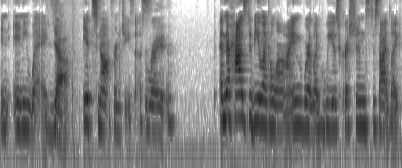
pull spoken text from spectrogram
in any way, yeah, it's not from Jesus. right. And there has to be like a line where like we as Christians decide like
